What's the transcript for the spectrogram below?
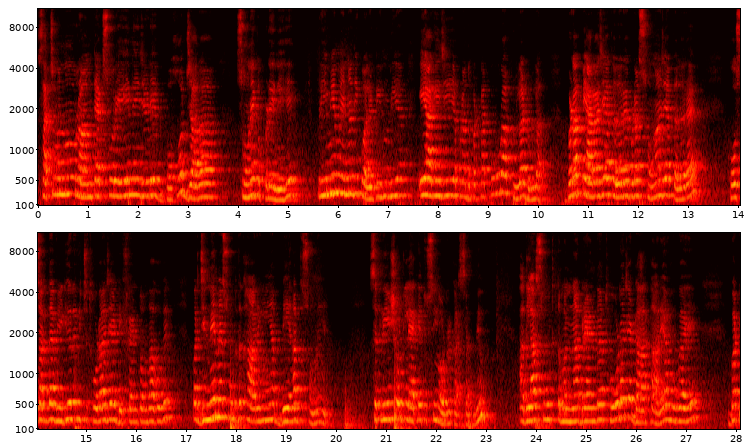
ਸੱਚ ਮੰਨੋ, ਰਾਮ ਟੈਕਸ ਹੋਰ ਇਹ ਨੇ ਜਿਹੜੇ ਬਹੁਤ ਜ਼ਿਆਦਾ ਸੋਹਣੇ ਕੱਪੜੇ ਨੇ ਇਹ। ਪ੍ਰੀਮੀਅਮ ਇਹਨਾਂ ਦੀ ਕੁਆਲਿਟੀ ਹੁੰਦੀ ਹੈ। ਇਹ ਆ ਗਈ ਜੀ, ਆਪਣਾ ਦੁਪੱਟਾ ਪੂਰਾ ਖੁੱਲਾ ਡੁੱਲਾ ਬੜਾ ਪਿਆਰਾ ਜਿਹਾ ਕਲਰ ਹੈ, ਬੜਾ ਸੋਹਣਾ ਜਿਹਾ ਕਲਰ ਹੈ। ਹੋ ਸਕਦਾ ਵੀਡੀਓ ਦੇ ਵਿੱਚ ਥੋੜਾ ਜਿਹਾ ਡਿਫਰੈਂਟ ਆਉਂਦਾ ਹੋਵੇ, ਪਰ ਜਿੰਨੇ ਮੈਂ ਸੂਟ ਦਿਖਾ ਰਹੀ ਹਾਂ, ਬੇਹੱਦ ਸੋਹਣੇ ਆ ਸਕਰੀਨਸ਼ਾਟ ਲੈ ਕੇ ਤੁਸੀਂ ਆਰਡਰ ਕਰ ਸਕਦੇ ਹੋ। ਅਗਲਾ ਸੂਟ ਤਮੰਨਾ ਬ੍ਰਾਂਡ ਦਾ ਥੋੜਾ ਜਿਹਾ ਡਾਰਕ ਆ ਰਿਹਾ ਹੋਊਗਾ ਇਹ ਬਟ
